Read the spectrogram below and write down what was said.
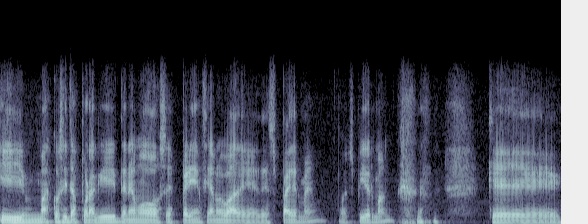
Y más cositas por aquí. Tenemos experiencia nueva de, Spider-Man o Spider-Man. que,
